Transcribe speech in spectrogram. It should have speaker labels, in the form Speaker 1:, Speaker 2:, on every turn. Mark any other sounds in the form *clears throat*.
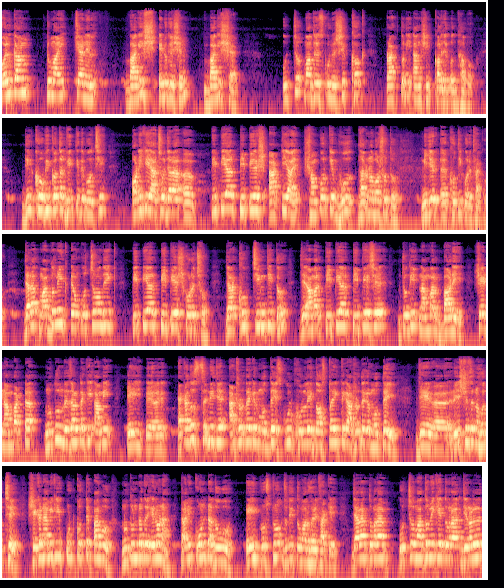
Speaker 1: Welcome to my channel Bagish education Bagish sir, উচ্চ মাধ্যমিক স্কুলের শিক্ষক, প্রাক্তনী আংশিক কলেজের অধ্যাপক। দীর্ঘ অভিজ্ঞতার ভিত্তিতে বলছি, অনেকেই আছো যারা পিপিআর, পিপিএস, আরটিআই সম্পর্কে ভুল ধারণাবশত নিজের ক্ষতি করে থাকো। যারা মাধ্যমিক এবং উচ্চ মাধ্যমিক পিপিআর, পিপিএস করেছ, যারা খুব চিন্তিত যে আমার পিপিআর, পিপিএস যদি নাম্বার বাড়ে সেই নাম্বারটা, নতুন রেজাল্টটা কি আমি এই একাদশ শ্রেণি যে আঠারো তারিখের মধ্যে স্কুল খুললেই, দশ তারিখ থেকে আঠারো তারিখের মধ্যেই যে রেজিস্ট্রেশন হচ্ছে, সেখানে আমি কি পুট করতে পারব? নতুনটা তো এলো না, তা আমি কোনটা দেবো? এই প্রশ্ন যদি তোমার হয়ে থাকে। যারা তোমরা উচ্চ মাধ্যমিকে তোমরা জেনারেল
